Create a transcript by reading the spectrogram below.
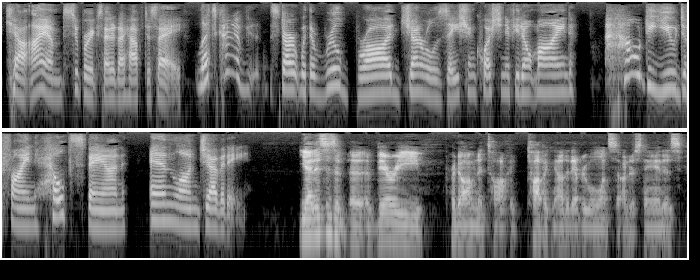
Yeah, I am super excited, I have to say. Let's kind of start with a real broad generalization question, if you don't mind. How do you define health span and longevity? Yeah, this is a, a very predominant topic, topic now that everyone wants to understand is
